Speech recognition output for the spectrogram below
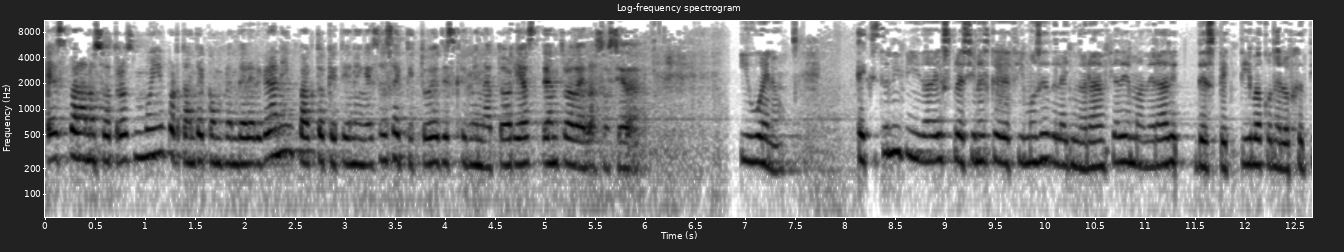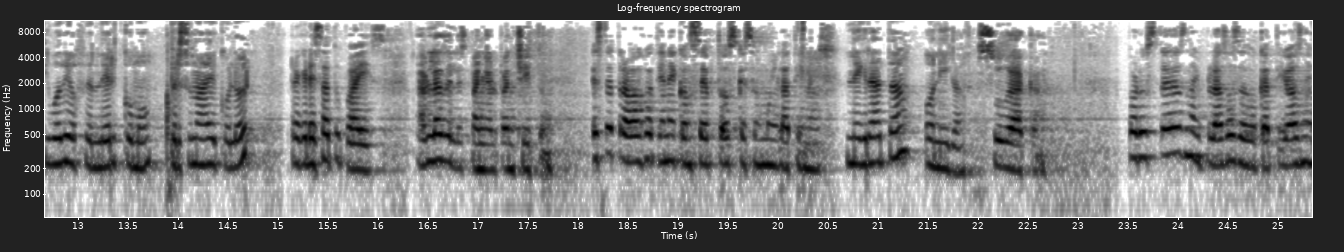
Es para nosotros muy importante comprender el gran impacto que tienen esas actitudes discriminatorias dentro de la sociedad. Y bueno, Existen infinidad de expresiones que decimos desde la ignorancia de manera despectiva con el objetivo de ofender como persona de color. Regresa a tu país. Hablas del español panchito. Este trabajo tiene conceptos que son muy latinos. Negrata o niga. Sudaca. Por ustedes no hay plazas educativas ni,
